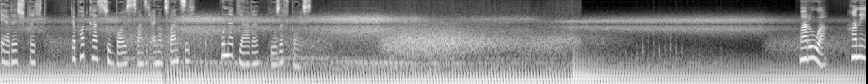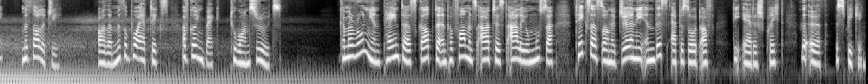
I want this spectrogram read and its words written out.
Erde spricht. Der Podcast zu Beuys 2021. 100 Jahre Josef Beuys. Marua, honey, mythology, or the mythopoetics of going back to one's roots. Cameroonian painter, sculptor, and performance artist Aliou Moussa takes us on a journey in this episode of Die Erde spricht, The Earth is Speaking.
